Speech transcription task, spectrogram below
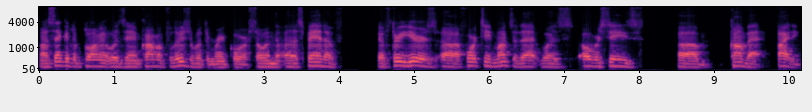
My second deployment was in Karma Fallujah with the Marine Corps. So in the span of of three years, 14 months of that was overseas um, combat fighting.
